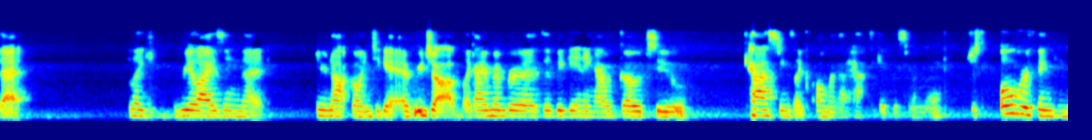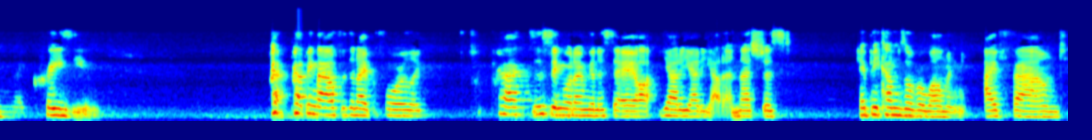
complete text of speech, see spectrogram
That, like, realizing that you're not going to get every job. Like I remember at the beginning, I would go to castings like, oh my god, I have to get this one. Like just overthinking like crazy, Pre- prepping my outfit the night before, like practicing what I'm gonna say, uh, yada yada yada, and that's just it becomes overwhelming. I found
